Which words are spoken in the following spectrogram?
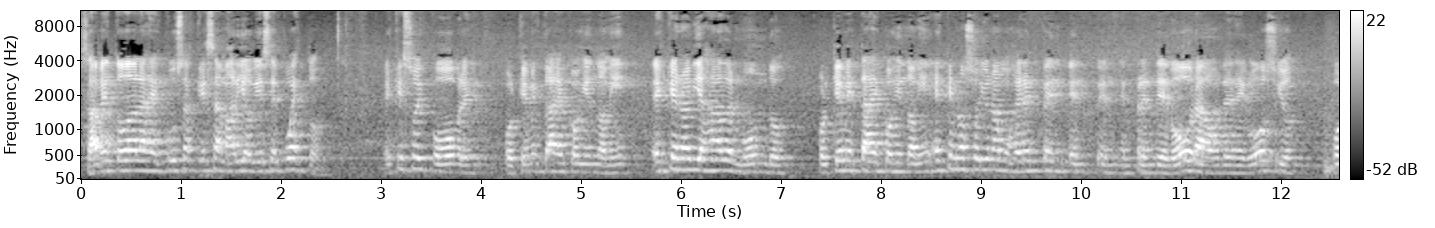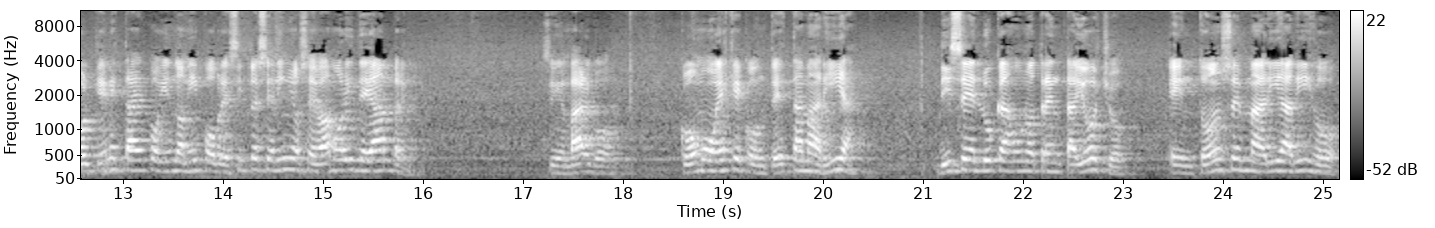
¿saben todas las excusas que esa María hubiese puesto? Es que soy pobre, ¿por qué me estás escogiendo a mí? Es que no he viajado el mundo, ¿por qué me estás escogiendo a mí? Es que no soy una mujer emprendedora o de negocio, ¿por qué me estás escogiendo a mí? Pobrecito ese niño se va a morir de hambre. Sin embargo, ¿cómo es que contesta María? Dice en Lucas 1.38, entonces María dijo,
